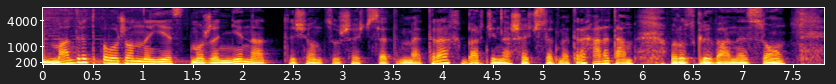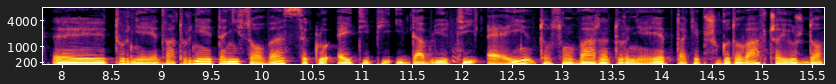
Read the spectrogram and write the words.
Madryt położony jest może nie na 1600 metrach, bardziej na 600 metrach, ale tam rozgrywane są y, turnieje, dwa turnieje tenisowe z cyklu ATP i WTA. To są ważne turnieje, takie przygotowawcze już do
